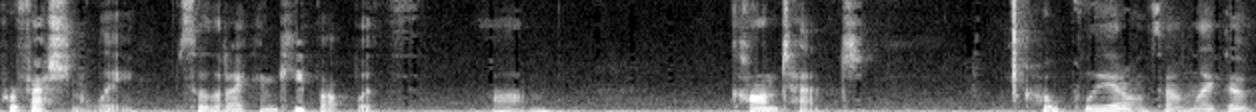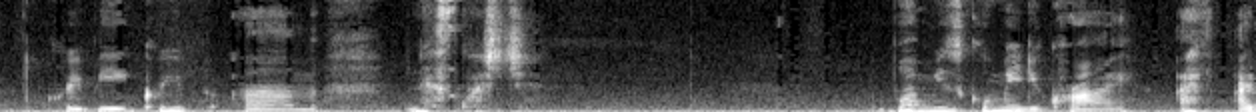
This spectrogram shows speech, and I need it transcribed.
professionally, so that I can keep up with um, content. hopefully I don't sound like a creepy creep. Um, next question. What musical made you cry? I, I,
